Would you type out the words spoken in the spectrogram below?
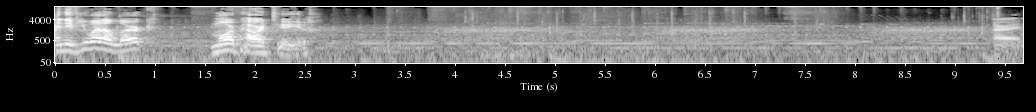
And if you want to lurk, more power to you. Alright.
